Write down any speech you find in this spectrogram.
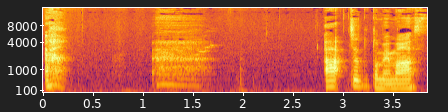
あちょっと止めます。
